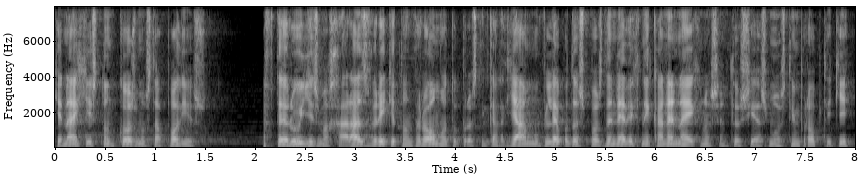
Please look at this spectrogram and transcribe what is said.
και να έχεις τον κόσμο στα πόδια σου. Φτερούγισμα χαράς βρήκε τον δρόμο του προς την καρδιά μου, βλέποντας πως δεν έδειχνε κανένα ίχνος ενθουσιασμού στην προοπτική.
